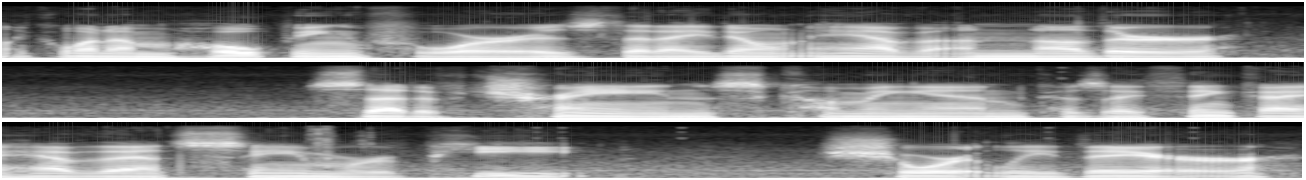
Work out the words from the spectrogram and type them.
like what I'm hoping for is that I don't have another set of trains coming in, because I think I have that same repeat shortly there.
